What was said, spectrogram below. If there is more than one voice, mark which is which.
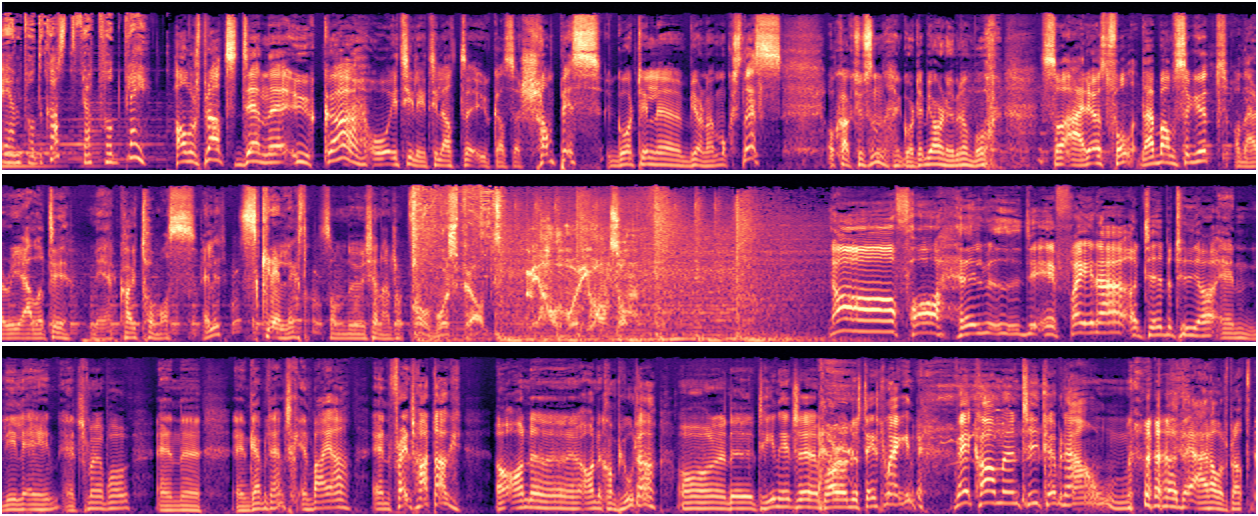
Speaker 1: En podkast fra Podplay.
Speaker 2: Halvorsprat denne uka, og i tillegg til at ukas sjampis går til eh, Bjørnar Moxnes, og kaktusen går til Bjarne Brøndbo, så er det Østfold, det er Bamsegutt, og det er reality med Kai Thomas, eller Skrellex, da, som du kjenner han som.
Speaker 3: Halvorsprat med Halvor Johansson.
Speaker 2: Nå, for helvede, det er fredag, og det betyder en lille en, et smørbrød, en, eh, en gammeldansk, en bajer, en french hotdog, og on the, on the computer, or the teenage bar on the station wagon. Velkommen til København! det er Halvorsprat.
